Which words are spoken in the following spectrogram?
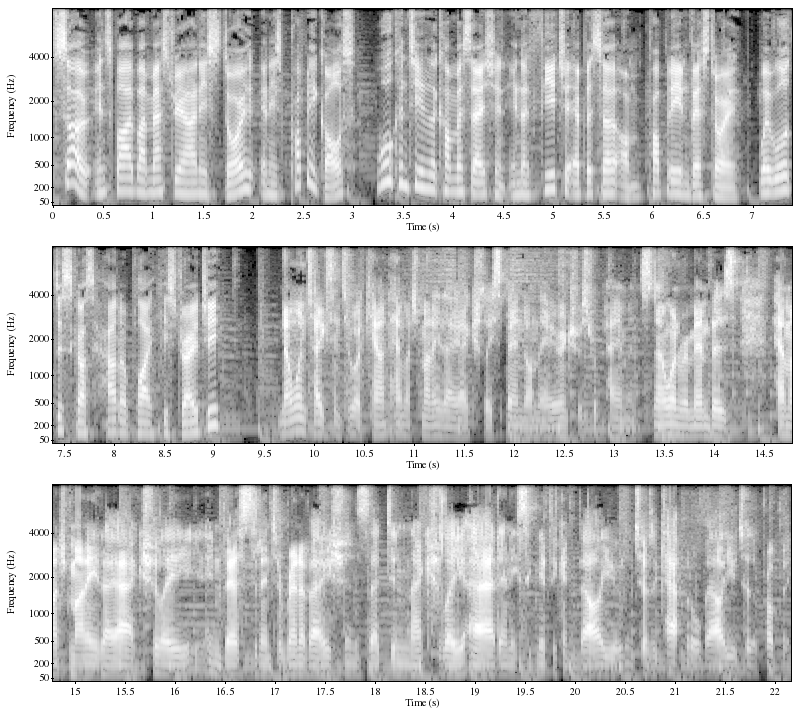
So, inspired by Mastroianni's story and his property goals, we'll continue the conversation in a future episode on Property Investory, where we'll discuss how to apply his strategy. No one takes into account how much money they actually spend on their interest repayments. No one remembers how much money they actually invested into renovations that didn't actually add any significant value in terms of capital value to the property.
